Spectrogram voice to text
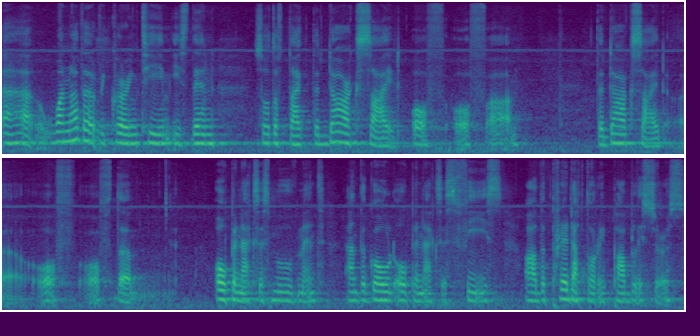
Uh, one other recurring theme is then sort of like the dark side of, of um, the dark side uh, of, of the open access movement and the gold open access fees are the predatory publishers.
